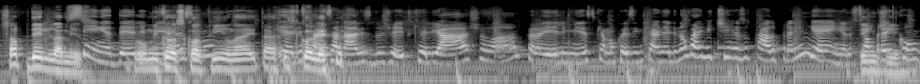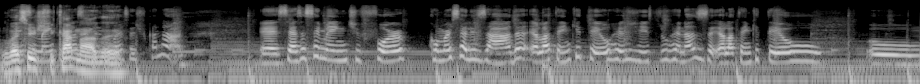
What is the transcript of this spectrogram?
Só dele lá mesmo. sim, é dele o microscopinho lá e tá Ele escolhendo. faz análise do jeito que ele acha lá, pra ele mesmo, que é uma coisa interna. Ele não vai emitir resultado pra ninguém. Ele só pra Entendi. Não vai certificar nada, Não é. vai certificar nada. É, se essa semente for comercializada, ela tem que ter o registro Renazem, ela tem que ter o, o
